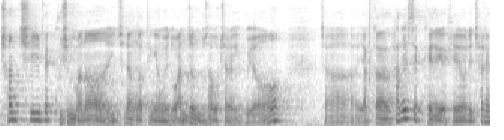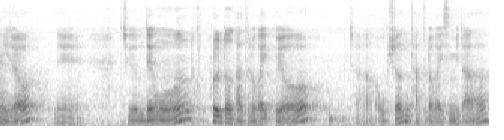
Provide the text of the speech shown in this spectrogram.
6,790만 원. 이 차량 같은 경우에도 완전 무사고 차량이고요. 자 약간 하늘색 계- 계열의 차량이죠. 네 지금 네온 컵홀더 다 들어가 있고요. 자 옵션 다 들어가 있습니다.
